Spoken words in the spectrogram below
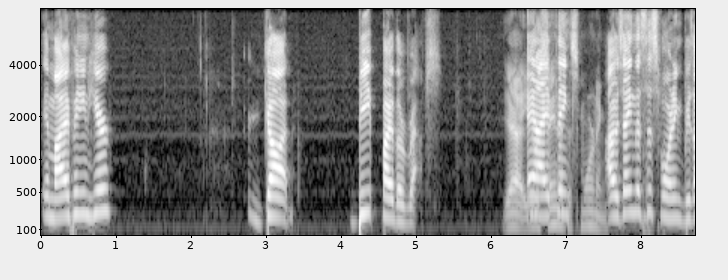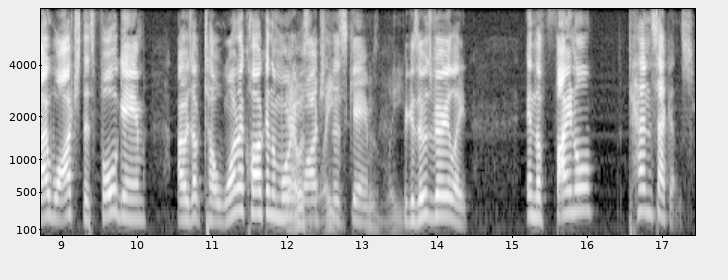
in my opinion, here got beat by the refs. Yeah, you and were I think that this morning. I was saying this this morning because I watched this full game. I was up till one o'clock in the morning was watching late. this game late. because it was very late. In the final 10 seconds,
